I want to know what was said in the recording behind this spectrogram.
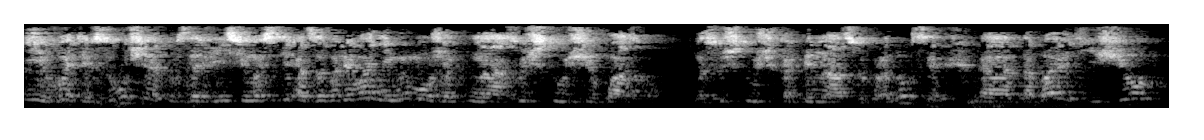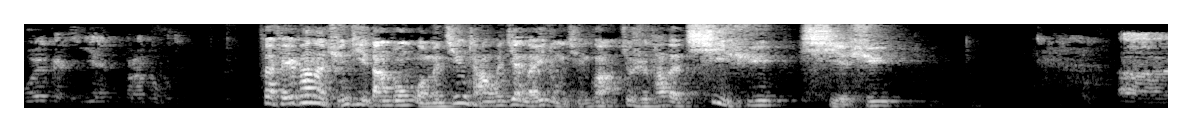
И в этих случаях, в зависимости от заболеваний, мы можем на существующую базу, на существующую комбинацию продукции э, добавить еще кое-какие продукты. 在肥胖的群体当中，我们经常会见到一种情况，就是他的气虚、血虚。 А,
